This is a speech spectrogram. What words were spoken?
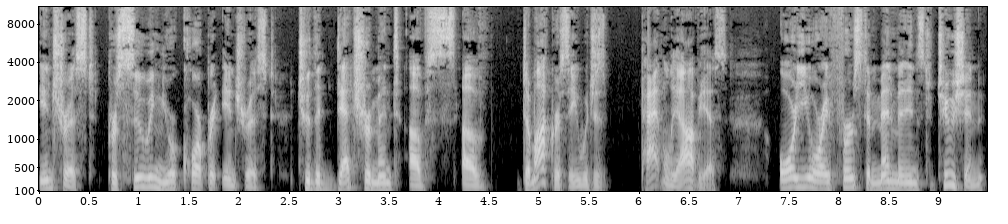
interest pursuing your corporate interest to the detriment of of democracy, which is patently obvious, or you are a First Amendment institution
